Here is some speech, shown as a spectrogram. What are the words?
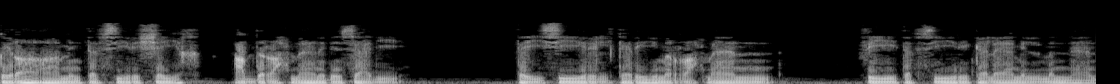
قراءة من تفسير الشيخ عبد الرحمن بن سعدي. تيسير الكريم الرحمن في تفسير كلام المنان.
